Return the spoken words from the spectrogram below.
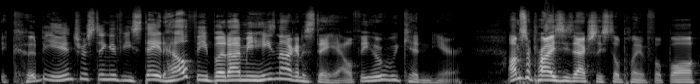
it could be interesting if he stayed healthy, but I mean, he's not going to stay healthy. Who are we kidding here? I'm surprised he's actually still playing football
